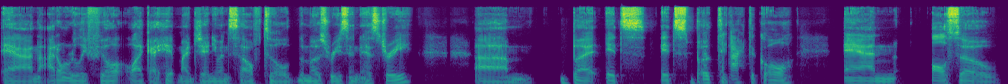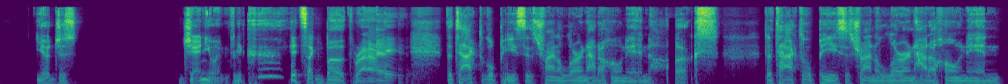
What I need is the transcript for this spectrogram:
and I don't really feel like I hit my genuine self till the most recent history. Um, but it's it's both tactical and also you know just genuine. it's like both, right? The tactical piece is trying to learn how to hone in hooks. The tactical piece is trying to learn how to hone in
